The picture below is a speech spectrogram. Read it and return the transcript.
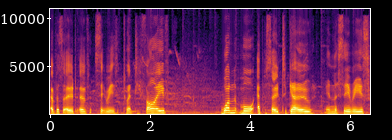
episode of series 25. One more episode to go in the series,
